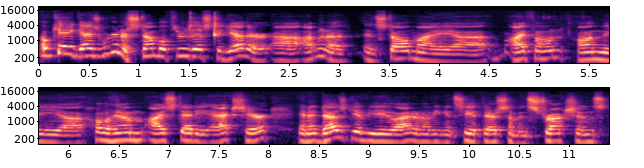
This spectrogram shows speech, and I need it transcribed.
Okay guys, we're going to stumble through this together. Uh, I'm going to install my uh, iPhone on the uh, Hohem iSteady X here and it does give you, I don't know if you can see it, there's some instructions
